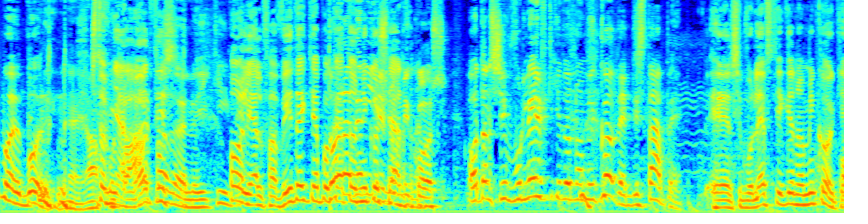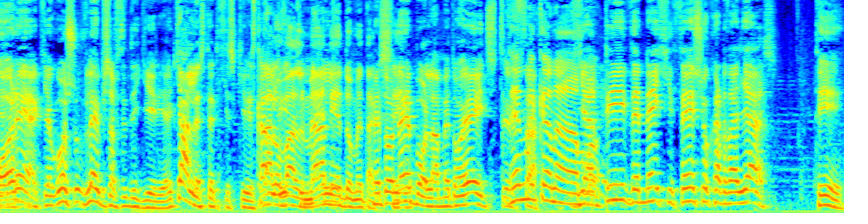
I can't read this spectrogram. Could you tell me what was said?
Μπορεί, μπορεί. ναι. Στο Αφού μυαλό το της. Α, δε, λογική. Όλοι ΑΒ και από Τώρα 120 δεν είναι άρθρα. νομικός. Όταν συμβουλεύτηκε το νομικό δεν της τάπε. Ε, συμβουλεύτηκε και νομικό. Και Ωραία, και εγώ σου βλέπεις αυτή την κυρία. Και άλλες τέτοιες κυρίες. Καλοβαλμένη εντωμεταξύ. Με τον έμπολα, με το AIDS. Δεν αυτά. έκανα- Γιατί δεν έχει θέση ο Χαρδαλιάς. Τι;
